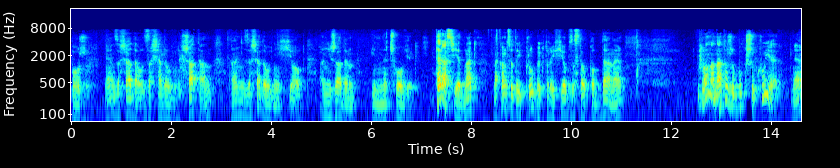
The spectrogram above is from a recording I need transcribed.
Bożych. Nie? Zasiadał, zasiadał w niej szatan, ale nie zasiadał w niej Hiob, ani żaden inny człowiek. Teraz jednak, na końcu tej próby, której Hiob został poddany, wygląda na to, że Bóg szykuje nie?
